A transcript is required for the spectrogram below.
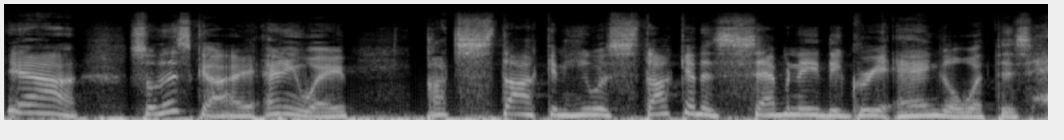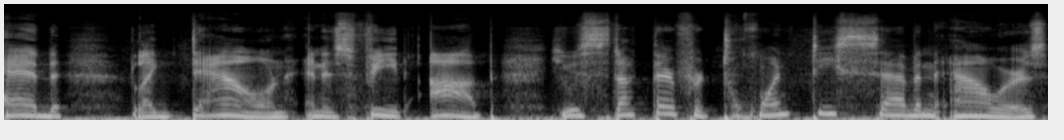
Yeah. So this guy, anyway, got stuck and he was stuck at a 70 degree angle with his head like down and his feet up. He was stuck there for 27 hours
